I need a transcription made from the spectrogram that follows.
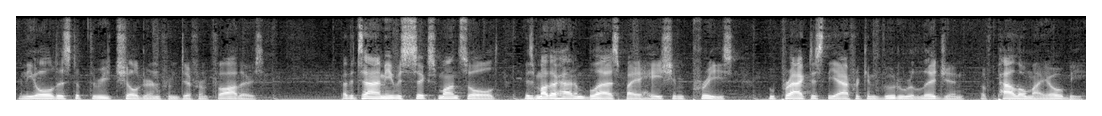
and the oldest of three children from different fathers. By the time he was six months old, his mother had him blessed by a Haitian priest who practiced the African voodoo religion of Palo Mayombe.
